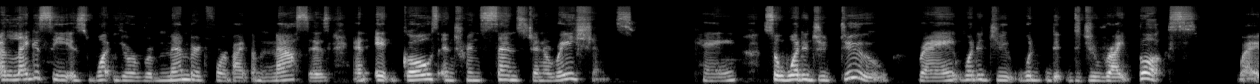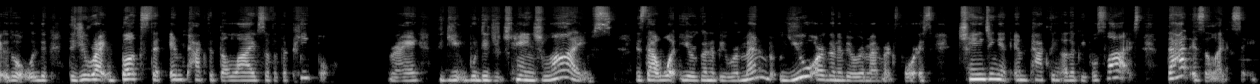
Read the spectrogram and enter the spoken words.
a legacy is what you're remembered for by the masses and it goes and transcends generations. Okay. So what did you do? Right? What did you what did, did you write books? Right? Did you write books that impacted the lives of other people? Right? Did you did you change lives? Is that what you're going to be remembered? You are going to be remembered for is changing and impacting other people's lives. That is a legacy.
